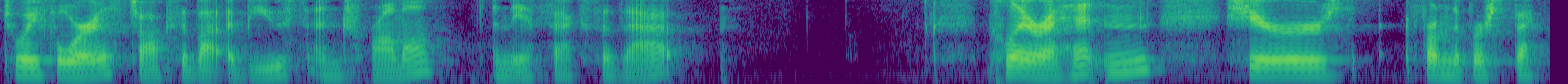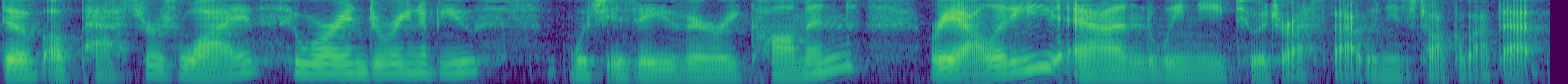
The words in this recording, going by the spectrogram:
Joy Forrest talks about abuse and trauma and the effects of that. Clara Hinton shares from the perspective of pastors' wives who are enduring abuse, which is a very common reality, and we need to address that. We need to talk about that.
